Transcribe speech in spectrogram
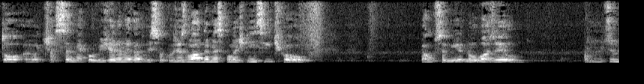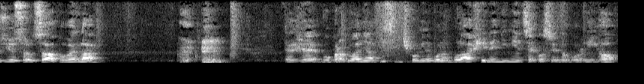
to eh, časem jako vyženeme tak vysoko, že zvládneme společně svíčkovou. Já už jsem ji jednou vařil, myslím že se docela povedla. Takže opravdu ani na té svíčkový nebo na guláši není nic jako světoborného.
